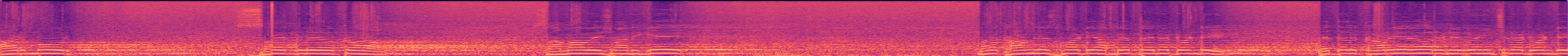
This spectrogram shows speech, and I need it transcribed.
ఆర్మూర్ సహాయకుల యొక్క సమావేశానికి మన కాంగ్రెస్ పార్టీ అభ్యర్థి అయినటువంటి పెద్దల కార్య గారు నిర్వహించినటువంటి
